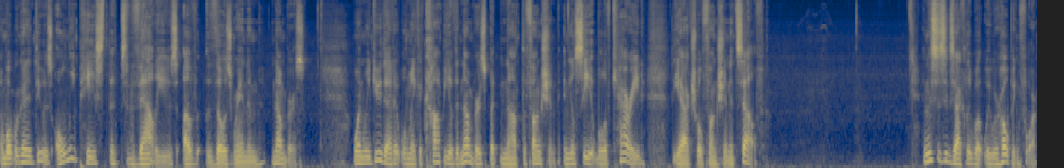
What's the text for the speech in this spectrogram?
And what we're going to do is only paste the values of those random numbers. When we do that, it will make a copy of the numbers, but not the function. And you'll see it will have carried the actual function itself. And this is exactly what we were hoping for.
